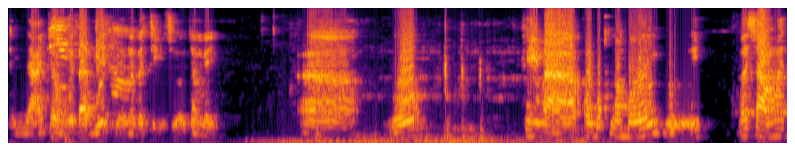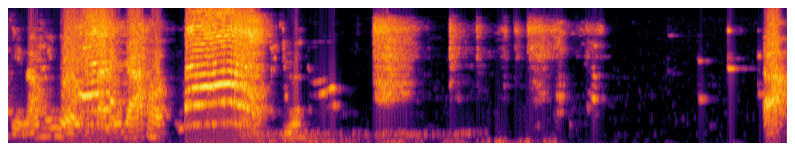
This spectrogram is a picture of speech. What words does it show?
đánh giá cho người ta biết để người ta chỉnh sửa cho mình. À, nốt khi mà facebook nó mới gửi mới xong ấy, thì nó mới nhờ chúng ta đánh giá thôi. Ừ. đó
